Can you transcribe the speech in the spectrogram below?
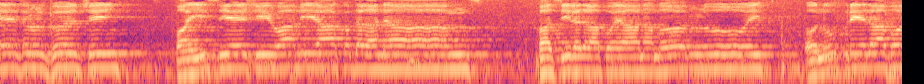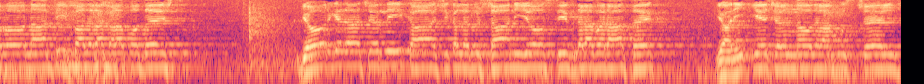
Iezerul Vâlcii, Paisie și Ioan Iacob de la Neamț, Vasile de la Poiana Mărului, Onufrie de la Vorona, Antifa de la Calapodești, Gheorghe de la Cernica și Călărușani Iosif de la Văratec, Ioanichie cel nou de la Muscel,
